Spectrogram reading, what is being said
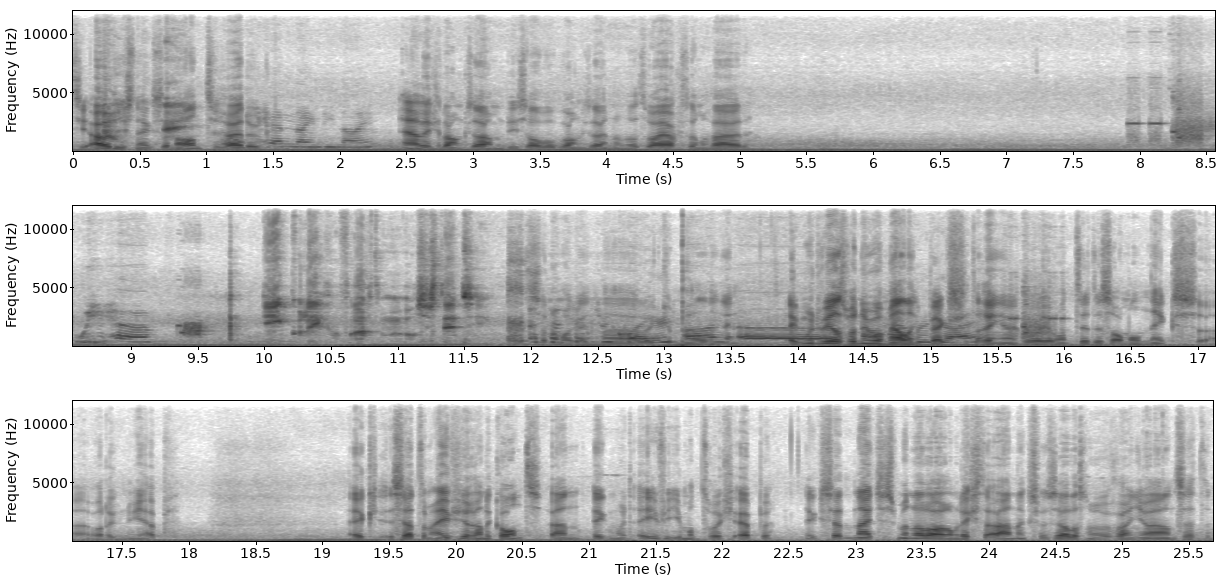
Met die Audi is niks aan de hand. Die rijdt ook 1099. erg langzaam. Die zal wel bang zijn omdat wij achter hem rijden. We have Eén collega vraagt om uw assistentie. Dat zijn allemaal geen uh, leuke meldingen. Ik moet weer eens wat nieuwe meldingpacks erin gaan gooien. Want dit is allemaal niks uh, wat ik nu heb. Ik zet hem even hier aan de kant en ik moet even iemand terug appen. Ik zet netjes mijn alarmlichten aan. Ik zou zelfs nog oranje aanzetten.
